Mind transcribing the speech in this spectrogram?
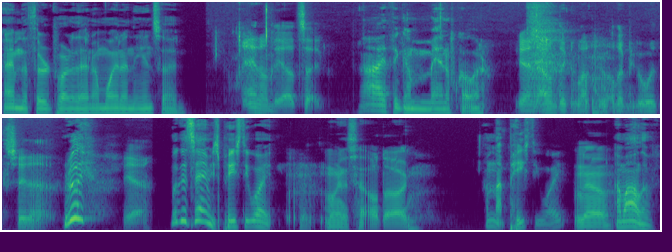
i am the third part of that i'm white on the inside And on the outside. i think i'm a man of color Yeah, and I don't think a lot of people, other people would say that. really Yeah. look at sam he's pasty white white as hell, dog. i'm not pasty white No. i'm olive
